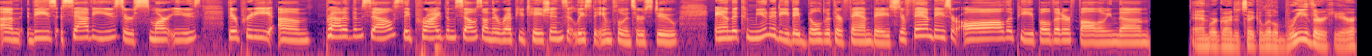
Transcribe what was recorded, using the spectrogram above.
um, these savvy users, smart youth, they're pretty. Um, proud of themselves. They pride themselves on their reputations, at least the influencers do, and the community they build with their fan base. Their fan base are all the people that are following them. And we're going to take a little breather here,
